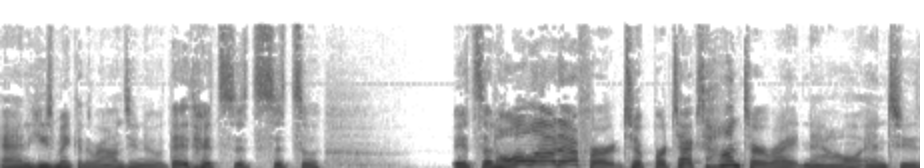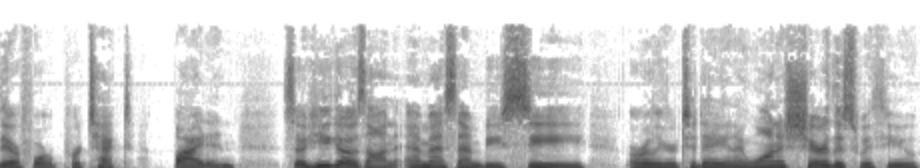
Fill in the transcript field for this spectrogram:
and he's making the rounds. You know, it's it's it's a it's an all out effort to protect Hunter right now and to therefore protect Biden. So he goes on MSNBC earlier today, and I want to share this with you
